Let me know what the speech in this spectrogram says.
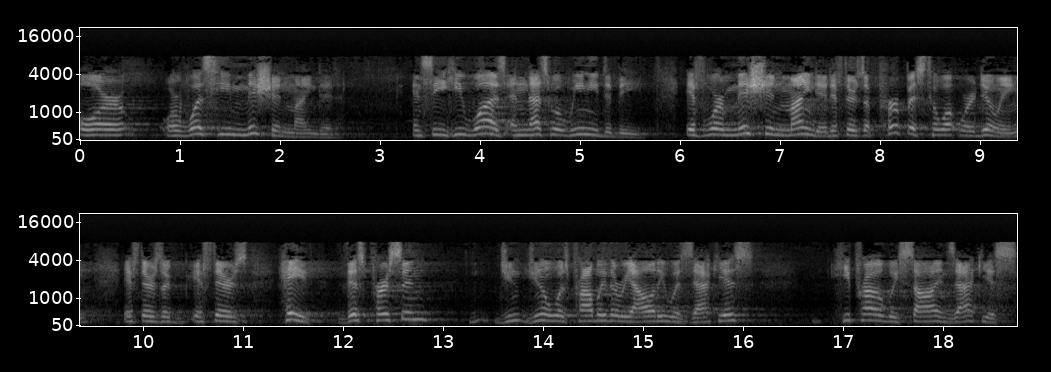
Or, or was he mission minded? And see, he was, and that's what we need to be. If we're mission minded, if there's a purpose to what we're doing, if there's a, if there's, hey, this person, do you, do you know was probably the reality with Zacchaeus? He probably saw in Zacchaeus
